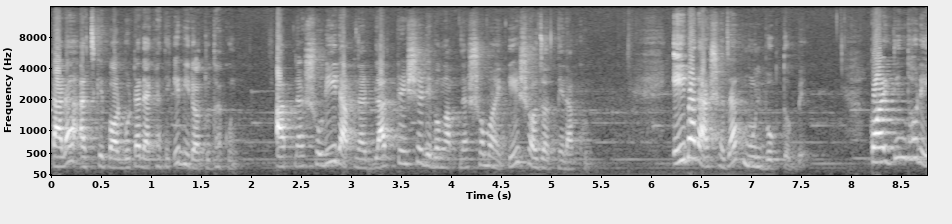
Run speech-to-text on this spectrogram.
তারা আজকে পর্বটা দেখা থেকে বিরত থাকুন। আপনার শরীর, আপনার ব্লাড প্রেশার এবং আপনার সময়কে সযত্নে রাখুন। এইবার আসা যাক মূল বক্তব্যে। কয়েকদিন ধরে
